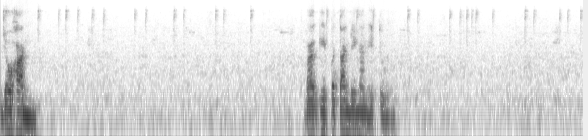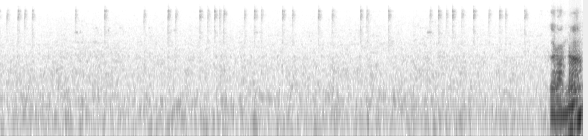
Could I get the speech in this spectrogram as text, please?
Johan. Bagi pertandingan itu. Kerana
